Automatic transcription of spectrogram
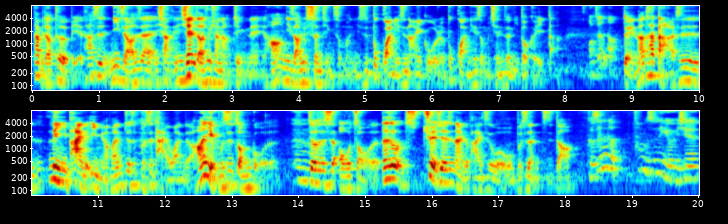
它比较特别，它是你只要是在香，你现在只要去香港境内，然后你只要去申请什么，你是不管你是哪一国人，不管你是什么签证，你都可以打。哦，真的哦，对，然后他打的是另一派的疫苗，反正就是不是台湾的，好像也不是中国的，嗯，就是是欧洲的，但是确切是哪个牌子我我不是很知道。可是那个他们是不是有一些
